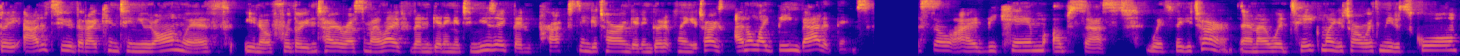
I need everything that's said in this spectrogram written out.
the attitude that i continued on with you know for the entire rest of my life then getting into music then practicing guitar and getting good at playing guitar i don't like being bad at things so I became obsessed with the guitar and I would take my guitar with me to school.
